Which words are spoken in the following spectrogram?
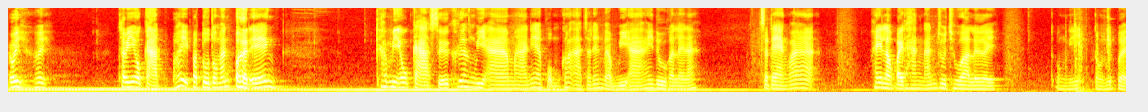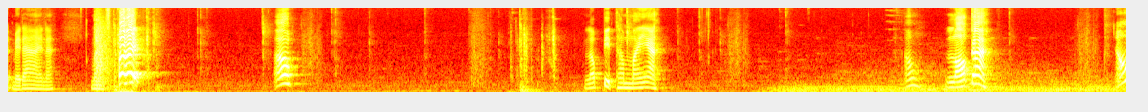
เฮ้ยเฮ้ยถ้ามีโอกาสเฮ้ยประตูตรงนั้นเปิดเอง ถ้ามีโอกาสซื้อเครื่อง VR มาเนี่ย ผมก็อาจจะเล่นแบบ VR ให้ดูกันเลยนะ แสดงว่าให้เราไปทางนั้นชัวร์เลย ตรงนี้ตรงนี้เปิดไม่ได้นะ มัน เฮ้ย เอา้าแล้วปิดทำไมอะ่ะ เอา้า ล็อกอะ่ะ เอา้า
